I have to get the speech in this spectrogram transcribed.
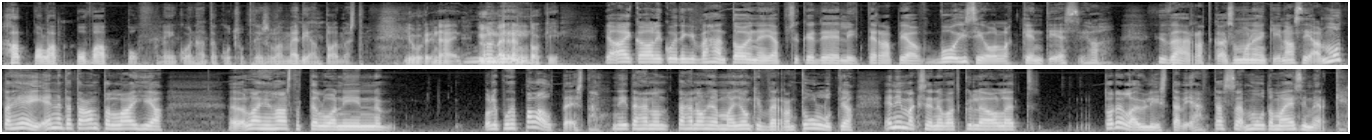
Happolappu Vappu, niin kuin häntä kutsuttiin silloin median toimesta. Juuri näin. No Ymmärrän niin. toki. Ja aika oli kuitenkin vähän toinen ja psykedeeliterapia voisi olla kenties ihan hyvä ratkaisu moneenkin asiaan. Mutta hei, ennen tätä Anton Laihia, Laihin haastattelua, niin oli puhe palautteista. Niitähän on tähän ohjelmaan jonkin verran tullut ja enimmäkseen ne ovat kyllä olleet todella ylistäviä. Tässä muutama esimerkki.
